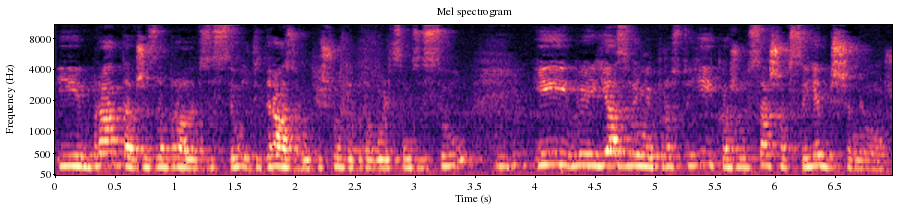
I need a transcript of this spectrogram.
І брата вже забрали в ЗСУ. Відразу він пішов добровольцем в ЗСУ. І я дзвоню просто їй і кажу: Саша, все, я більше не можу.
